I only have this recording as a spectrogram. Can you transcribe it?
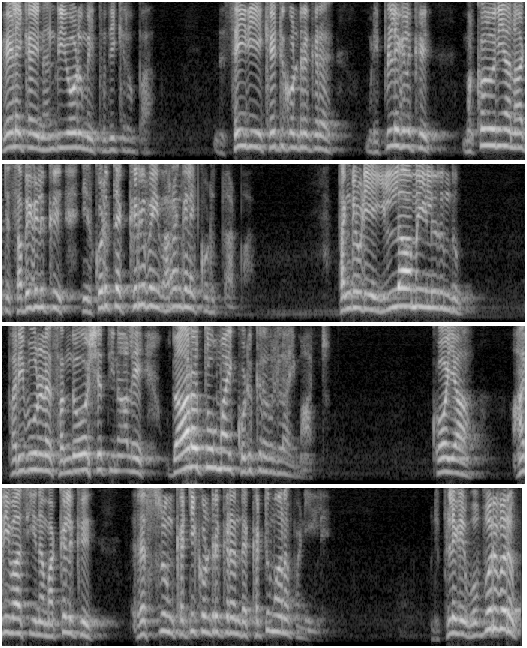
வேலைக்காய் நன்றியோடு உம்மை துதிக்கிறோம்ப்பா இந்த செய்தியை கேட்டுக்கொண்டிருக்கிற உங்களுடைய பிள்ளைகளுக்கு மக்கதோனியா நாட்டு சபைகளுக்கு நீர் கொடுத்த கிருபை வரங்களை கொடுத்தாள்பா தங்களுடைய இல்லாமையிலிருந்தும் பரிபூரண சந்தோஷத்தினாலே உதாரத்துவமாய் கொடுக்கிறவர்களாய் மாற்றும் கோயா ஆதிவாசியின மக்களுக்கு ரெஸ்ட் ரூம் கட்டி கொண்டிருக்கிற அந்த கட்டுமான பணியிலே. பிள்ளைகள் ஒவ்வொருவரும்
